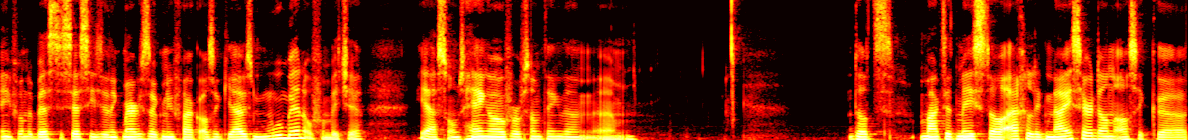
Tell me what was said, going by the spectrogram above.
een van de beste sessies. En ik merk dus ik nu vaak, als ik juist moe ben... of een beetje, ja, soms hangover of something... dan... ehm, dat maakt het meestal eigenlijk nicer dan als ik eh,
